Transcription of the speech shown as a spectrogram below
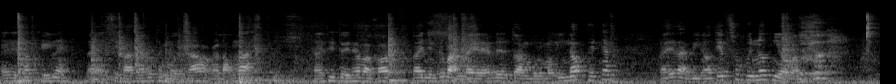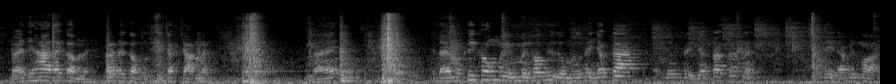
đây thì thoát khí này. Đấy thì bà ta có thể mở ra hoặc là đóng lại. Đấy thì tùy theo bà con. Đây những cái bản này đây toàn bộ bằng inox hết nhá. Đấy tại vì nó tiếp xúc với nước nhiều mà. Đấy thì hai tay cầm này. Hai tay cầm cực kỳ chắc chắn này. Đấy. Đấy mà khi không mình mình không sử dụng mình có thể nhấc ra mình có thể nhấc ra cất này. Có thể ra bên ngoài.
